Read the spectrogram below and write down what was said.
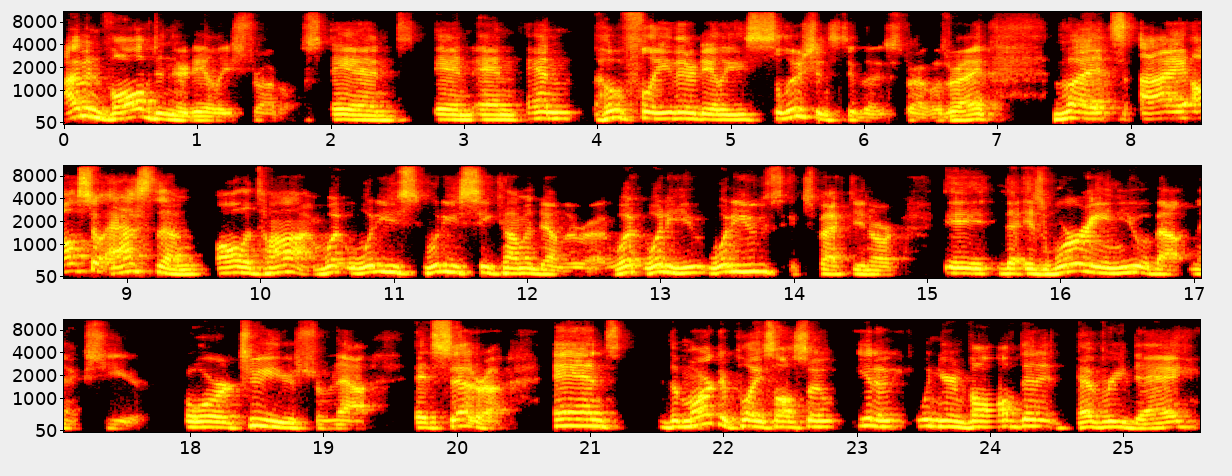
I'm involved in their daily struggles and and and and hopefully their daily solutions to those struggles, right? But I also ask them all the time, what what do you what do you see coming down the road? What what do you what are you expecting or that is worrying you about next year or two years from now, et cetera? And the marketplace also, you know, when you're involved in it every day,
